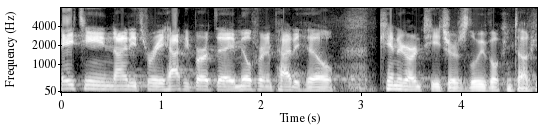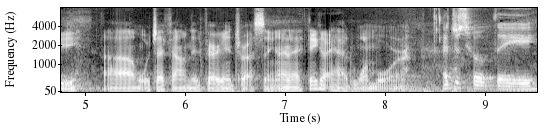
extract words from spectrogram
1893, happy birthday, Mildred and Patty Hill, kindergarten teachers, Louisville, Kentucky, uh, which I found it very interesting. And I think I had one more. I just hope they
